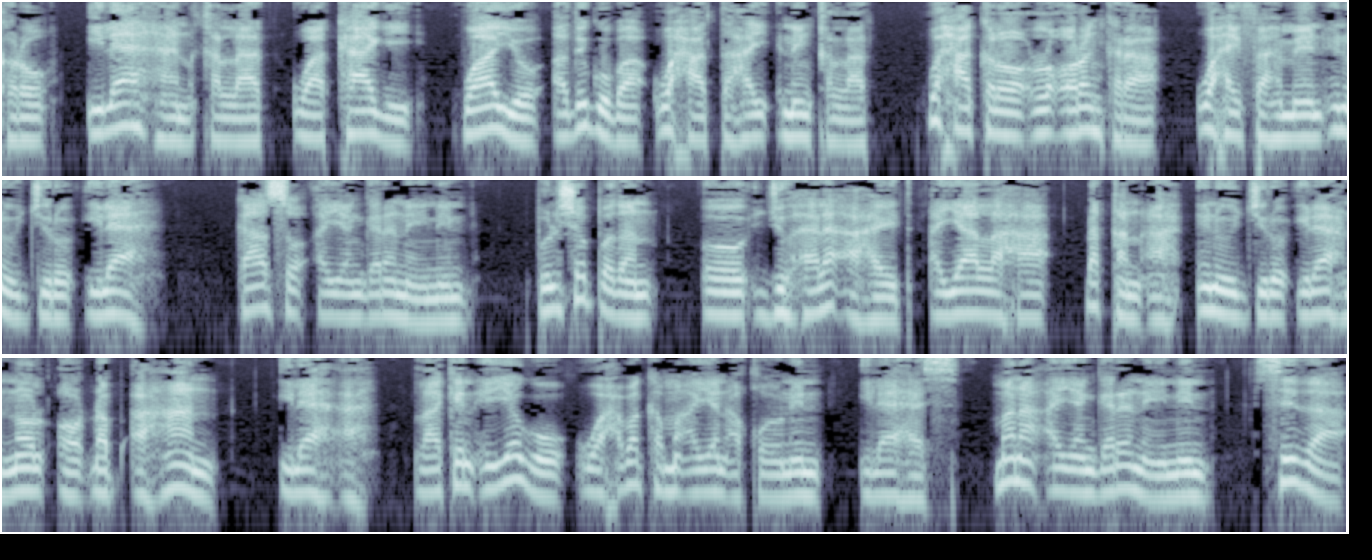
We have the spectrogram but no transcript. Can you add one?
karo ilaahan qallaad waa kaagii waayo adiguba waxaad tahay nin qallaad. Waxaa kaloo la odhan karaa waxay fahmeen inuu jiro ilaah kaasoo ayaan garanaynin bulsho badan oo juhalo ahayd ayaa lahaa dhaqan ah inuu jiro ilaah nool oo dhab ahaan ilaah ah laakiin iyagu waxba kama ayan aqoonin ilaahaas. Mana ayan garanaynin sida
